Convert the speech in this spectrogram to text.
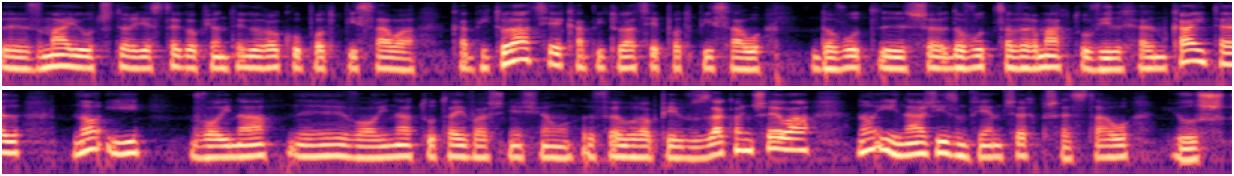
w maju 1945 roku podpisała kapitulację. Kapitulację podpisał dowód, dowódca Wehrmachtu Wilhelm Keitel. No i wojna, y, wojna tutaj właśnie się w Europie już zakończyła, no i nazizm w Niemczech przestał już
